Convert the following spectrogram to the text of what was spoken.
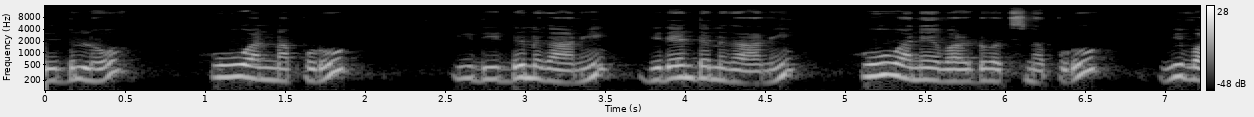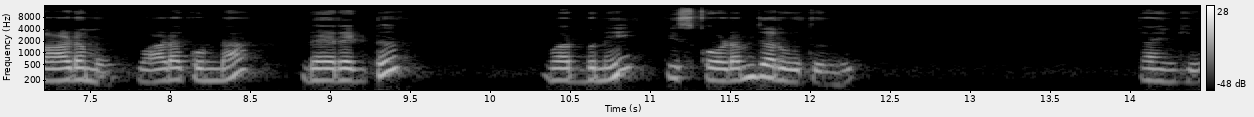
డిడ్లో హూ అన్నప్పుడు ఈ డిడ్ను కానీ డిడెంట్ను కానీ హూ అనే వర్డ్ వచ్చినప్పుడు ఇవి వాడము. వాడకుండా డైరెక్ట్ వర్బ్ని తీసుకోవడం జరుగుతుంది. Thank you.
